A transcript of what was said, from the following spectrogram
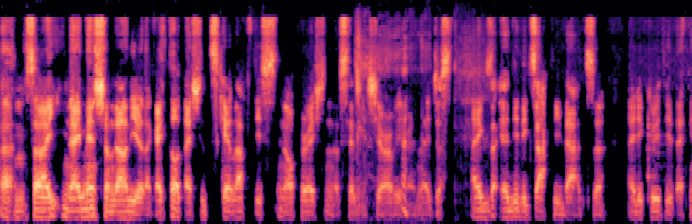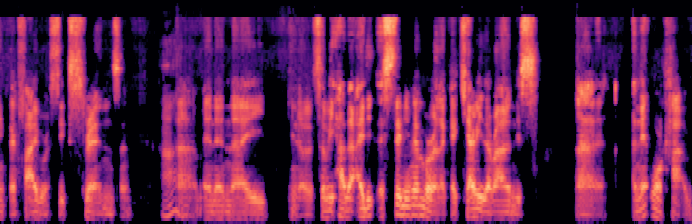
um, so I, you know, I mentioned earlier, like I thought I should scale up this you know, operation of selling shareware, and I just I, exa- I did exactly that. So I recruited, I think, like five or six friends, and Ah, um, and then I, you know, so we had, a, I, did, I still remember, like I carried around this, uh, a network hub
